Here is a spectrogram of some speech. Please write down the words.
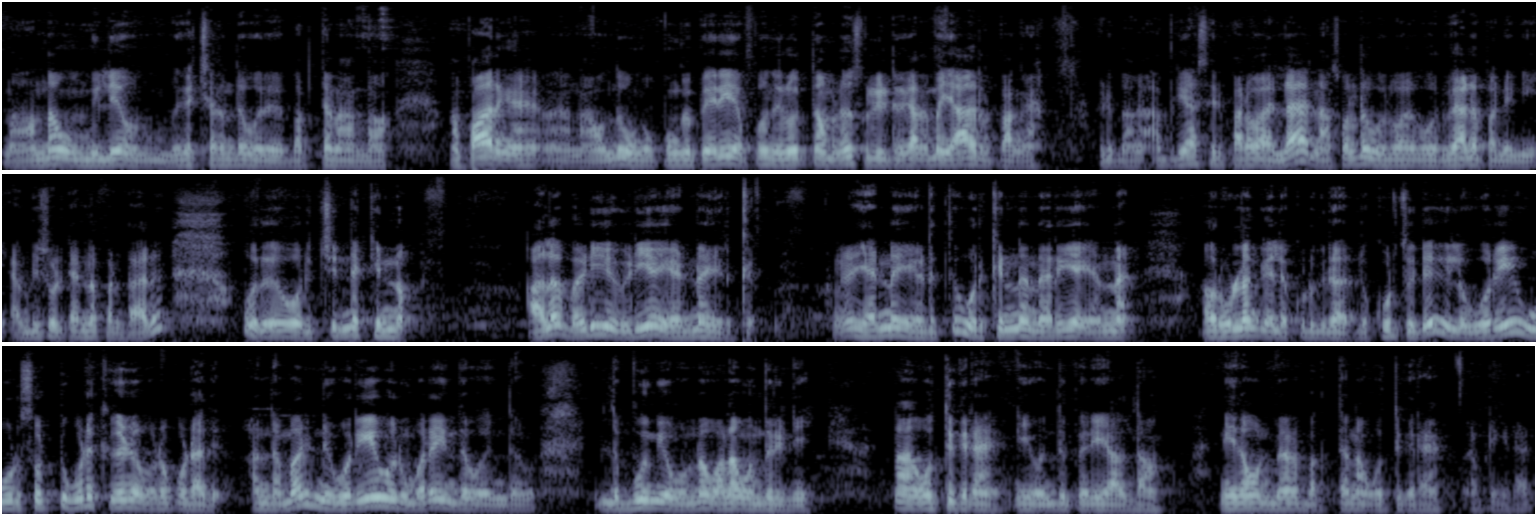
நான் தான் உண்மையிலேயே மிகச்சிறந்த ஒரு பக்தன் நான் தான் நான் பாருங்கள் நான் வந்து உங்கள் உங்கள் பேரே எப்போதும் இருபத்தாம் மணி நேரம் சொல்லிட்டு இருக்கேன். அந்த மாதிரி யார் இருப்பாங்க? அப்படிப்பாங்க அப்படியா சரி பரவாயில்ல. நான் சொல்கிற ஒரு ஒரு வேலை பண்ணி நீ. அப்படின்னு சொல்லிட்டு என்ன பண்ணுறாரு ஒரு ஒரு சின்ன கிண்ணம். அதில் வடிய விடிய எண்ணெய் இருக்குது எண்ணெய் எடுத்து ஒரு கிண்ணம் நிறைய எண்ணெய் அவர் உள்ளங்கையில் கொடுக்குறாரு. கொடுத்துட்டு இல்லை ஒரே ஒரு சொட்டு கூட கீழே விடக்கூடாது. அந்த மாதிரி நீ ஒரே ஒரு முறை இந்த இந்த இந்த பூமியை ஒன்றும் வளம் வந்துரு நீ. நான் ஒத்துக்கிறேன். நீ வந்து பெரிய ஆள் தான் நீ தான் உண்மையான பக்தன் நான் ஒத்துக்கிறேன் அப்படிங்கிறார்.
